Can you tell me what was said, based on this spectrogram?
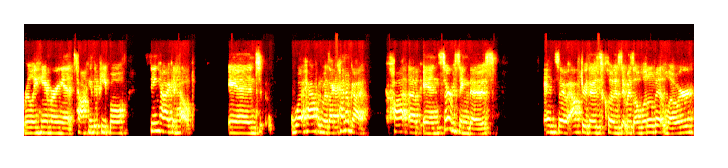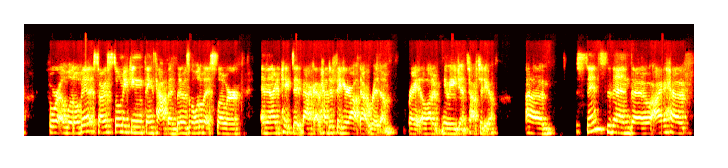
really hammering it, talking to people, seeing how I could help. And what happened was I kind of got caught up in servicing those. And so after those closed, it was a little bit lower for a little bit. So I was still making things happen, but it was a little bit slower. And then I picked it back up, had to figure out that rhythm, right? A lot of new agents have to do. Um, since then, though, I have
